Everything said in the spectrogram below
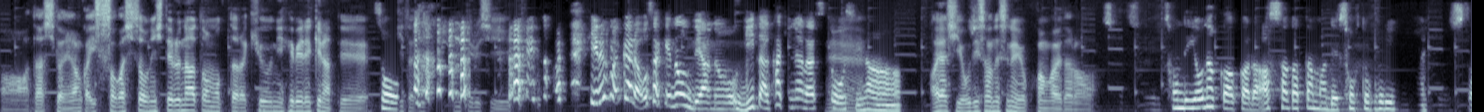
ああ、確かになんか忙しそうにしてるなと思ったら急にヘベレケなってそうギ。ターてるし。昼間からお酒飲んで、あの、ギター書き鳴らしとうしな。怪しいおじさんですね、よく考えたら。そんで夜中から朝方までソフトクリーム入ってるしさ。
